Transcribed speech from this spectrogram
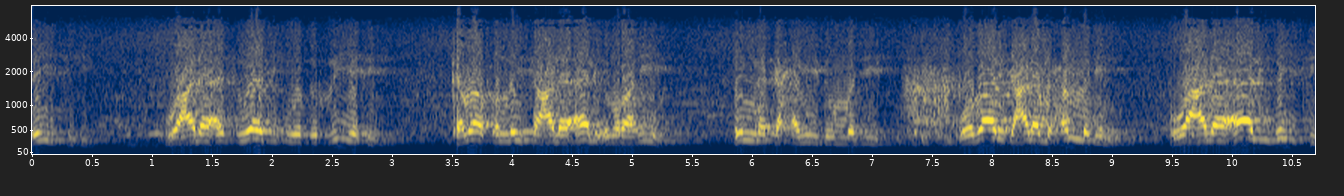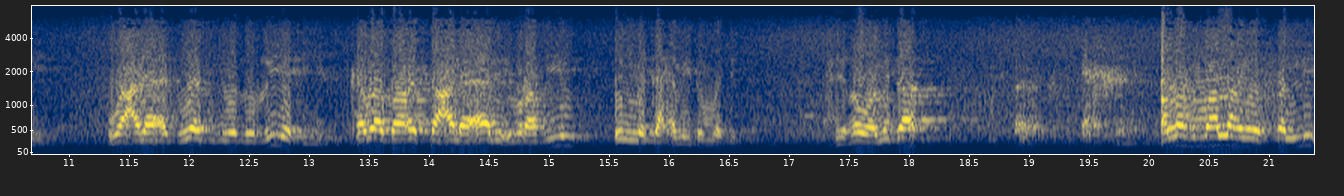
baytihi wacala azwaajihi waduriyatihi kama sallayta cala ali ibrahim inaka xamiidu majid wbarik cala muxamadi wacala ali baytihi wacala azwaajihi waduriyatihi kama baarakta cala ali ibrahim inaka xamiidu majid waa mida allahuma allahyo salli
